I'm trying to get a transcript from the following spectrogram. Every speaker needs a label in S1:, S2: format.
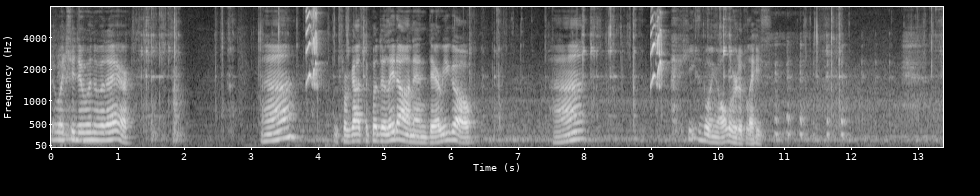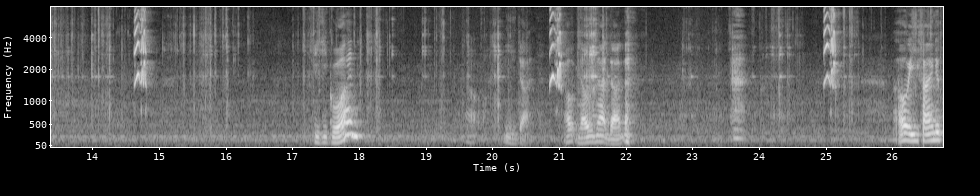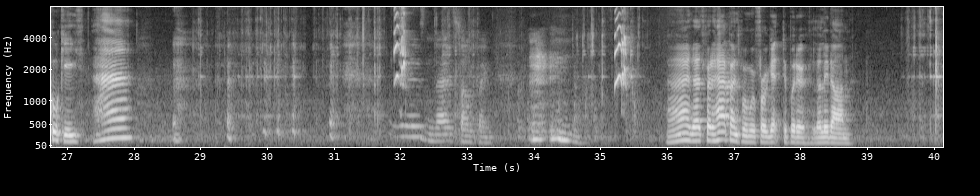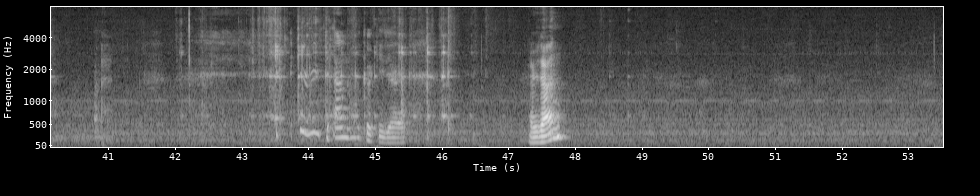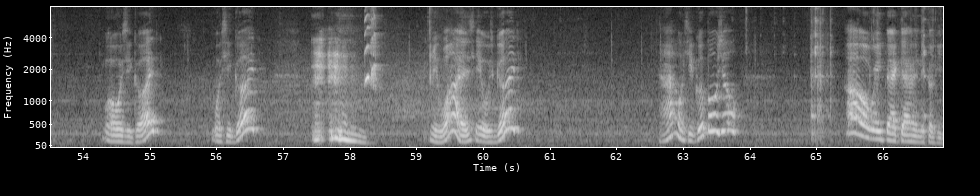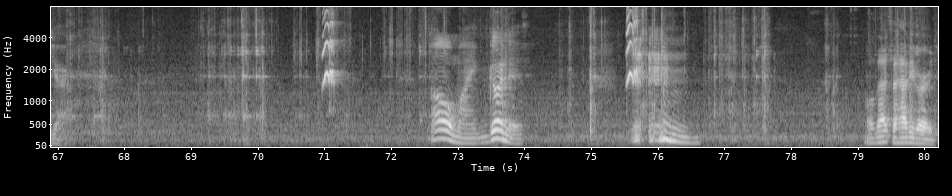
S1: What you doing over there? Huh? You forgot to put the lid on and there you go. Huh? He's going all over the place. Is he good? Oh, he's done. Oh, no, he's not done. oh, he found the cookies. Huh?
S2: Isn't that something?
S1: ah, that's what happens when we forget to put a lid on.
S2: Down in the cookie jar.
S1: Are you done?
S2: Well, was he good? Was he good? he was. He was good. Huh? Was he good, Bozo? Oh, right back down in the cookie jar. Oh my goodness.
S1: Well, that's a happy bird.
